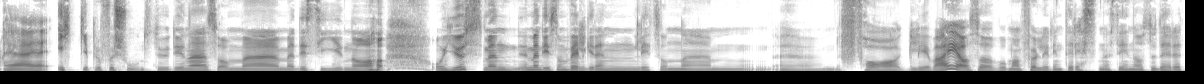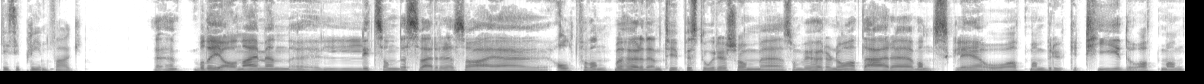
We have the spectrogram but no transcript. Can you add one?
Eh, ikke profesjonsstudiene som eh, medisin og, og juss, men, men, de som velger en litt sånn eh, eh faglig vei, altså hvor man følger interessene sine og studerer et disiplinfag. Eh, både ja og nei, men eh, litt sånn dessverre så er jeg altfor vant med å høre den type historier som, eh, som, vi hører nå. At det er vanskelig, og at man bruker tid, og at man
